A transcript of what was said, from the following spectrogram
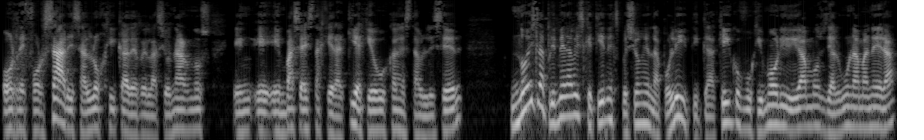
o reforzar esa lógica de relacionarnos en, eh, en, base a esta jerarquía que buscan establecer, no es la primera vez que tiene expresión en la política. Keiko Fujimori, digamos, de alguna manera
